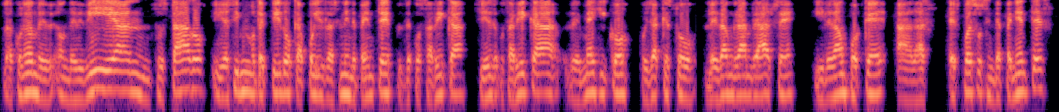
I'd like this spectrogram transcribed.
la comunidad donde, donde vivían, su estado, y así mismo te pido que apoyes la escena independiente pues, de Costa Rica, si es de Costa Rica, de México, pues ya que esto le da un gran realce y le da un porqué a las esfuerzos independientes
